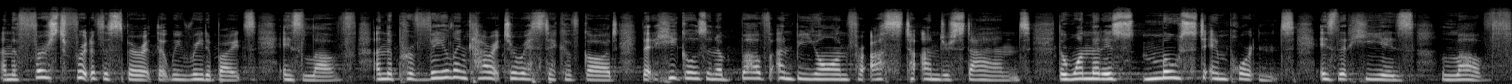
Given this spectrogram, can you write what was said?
And the first fruit of the Spirit that we read about is love. And the prevailing characteristic of God that He goes in above and beyond for us to understand, the one that is most important, is that He is love.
